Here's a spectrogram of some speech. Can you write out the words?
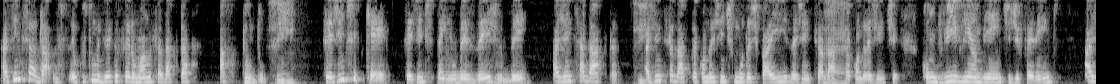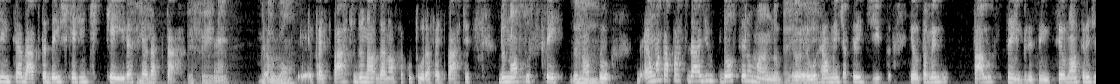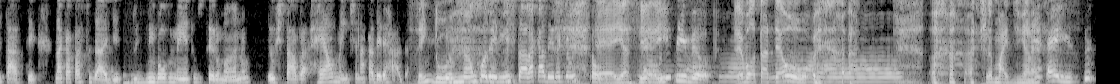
A gente se adapta. Eu costumo dizer que o ser humano se adapta a tudo. Sim. Se a gente quer, se a gente tem o desejo de, a gente se adapta. Sim. A gente se adapta quando a gente muda de país, a gente se adapta é. quando a gente convive em ambientes diferentes a gente se adapta desde que a gente queira Sim, se adaptar. Perfeito. Né? Muito então, bom. É, faz parte do, da nossa cultura, faz parte do nosso ser, do uhum. nosso. É uma capacidade do ser humano. É eu, eu, realmente acredito. Eu também falo sempre, assim, se eu não acreditasse na capacidade do desenvolvimento do ser humano, eu estava realmente na cadeira errada. Sem dúvida. Eu não poderia estar na cadeira que eu estou. É, ia ser é aí. Possível. Eu botar até o. Chamadinha, né? É isso.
